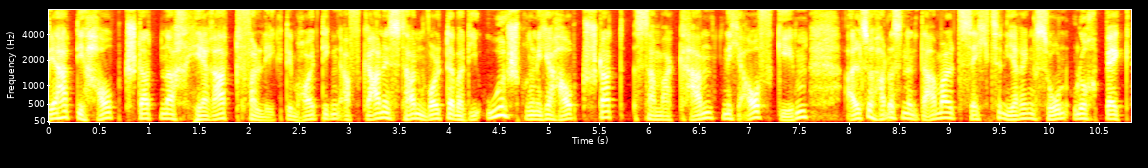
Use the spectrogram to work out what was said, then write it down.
Der hat die Hauptstadt nach Herat verlegt, im heutigen Afghanistan, wollte aber die ursprüngliche Hauptstadt Samarkand nicht aufgeben, also hat er seinen damals 16-jährigen Sohn Ulugh Beg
